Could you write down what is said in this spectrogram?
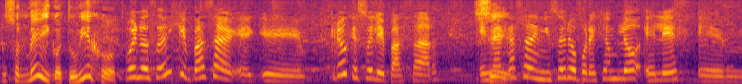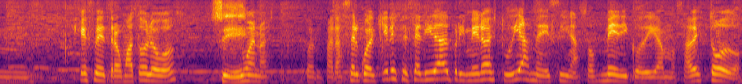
¿no son médicos tus viejos? Bueno, ¿sabés qué pasa? Eh, eh, creo que suele pasar. En Sí. la casa de mi suegro, por ejemplo, él es eh, jefe de traumatólogos. Sí. Y bueno, para hacer cualquier especialidad, primero estudias medicina, sos médico, digamos, sabes todo.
